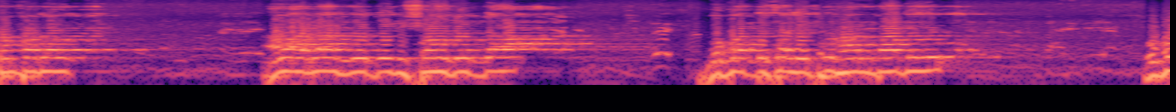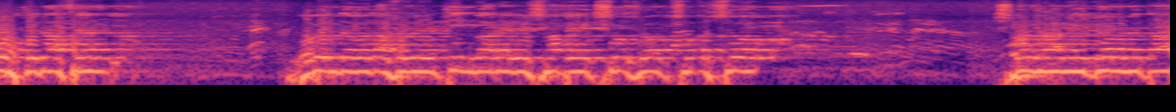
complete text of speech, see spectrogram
সম্পাদক, আমার রাজনৈতিক সহযোদ্ধা মুকদ্দেস আলী প্রধান বাদু উপস্থিত আছেন গোবিন্দগঞ্জ আসনের তিনবারের সাবেক সংসদ সদস্য, সংগ্রামী জননেতা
